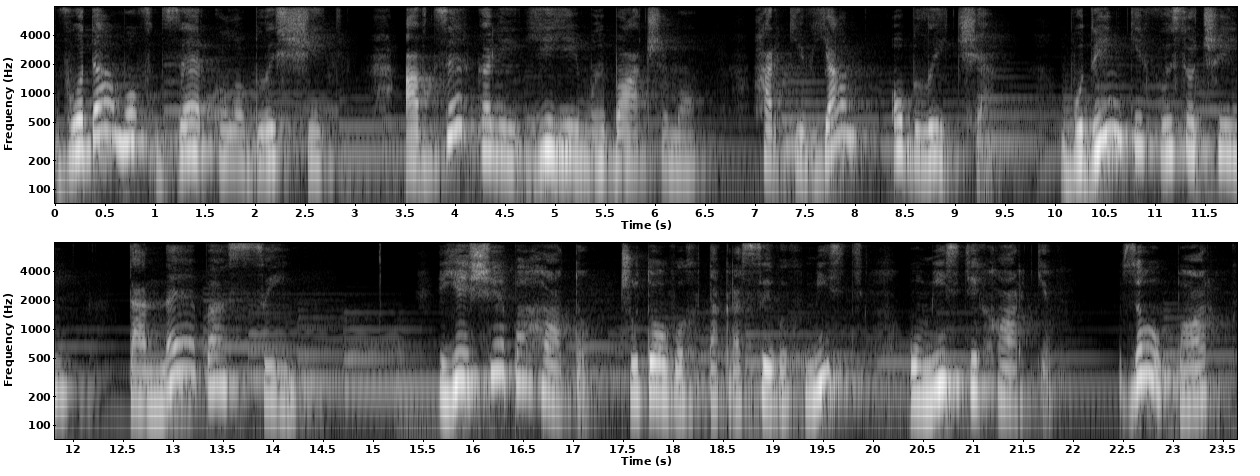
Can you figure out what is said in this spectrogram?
вода, мов дзеркало, блищить, а в дзеркалі її ми бачимо, харків'ян обличчя, будинків височинь та неба синь. Є ще багато чудових та красивих місць у місті Харків, зоопарк,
